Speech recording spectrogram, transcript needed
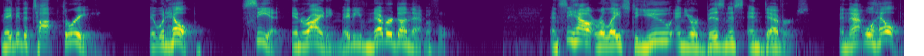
Maybe the top three. It would help. See it in writing. Maybe you've never done that before and see how it relates to you and your business endeavors. And that will help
